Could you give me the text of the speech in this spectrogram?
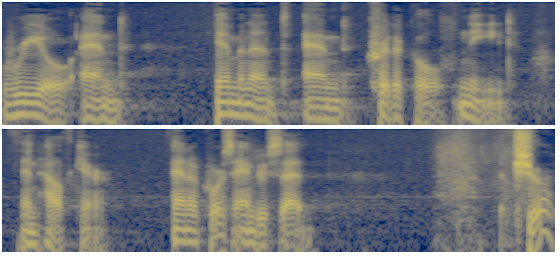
real and imminent and critical need in healthcare? And of course, Andrew said, Sure.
